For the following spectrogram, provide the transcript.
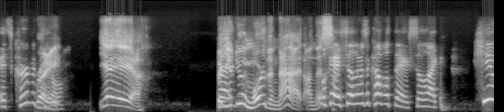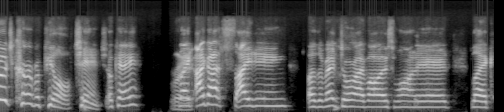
it's curb appeal right. yeah yeah yeah but, but, you're doing more than that on this okay side. so there's a couple things so like huge curb appeal change. Okay. Right. Like I got siding of the red door I've always wanted, like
